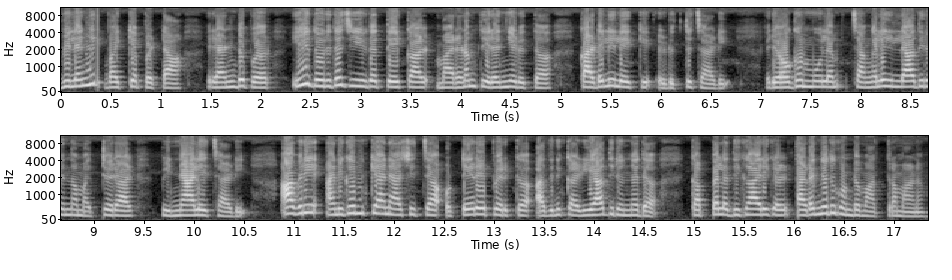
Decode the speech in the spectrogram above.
വിലങ്ങി വയ്ക്കപ്പെട്ട രണ്ടുപേർ ഈ ദുരിത ജീവിതത്തേക്കാൾ മരണം തിരഞ്ഞെടുത്ത് കടലിലേക്ക് എടുത്തു ചാടി രോഗം മൂലം ചങ്ങലയില്ലാതിരുന്ന മറ്റൊരാൾ പിന്നാലെ ചാടി. അവരെ അനുഗമിക്കാൻ ആശിച്ച ഒട്ടേറെ പേർക്ക് അതിന് കഴിയാതിരുന്നത് കപ്പൽ അധികാരികൾ തടഞ്ഞതുകൊണ്ട് മാത്രമാണ്.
